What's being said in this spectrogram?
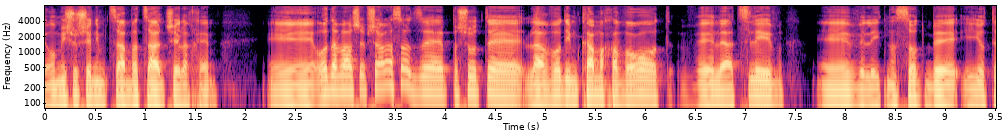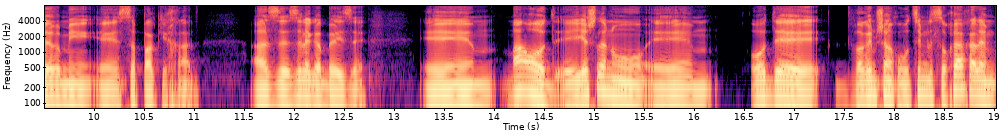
או מישהו שנמצא בצד שלכם. אה, עוד דבר שאפשר לעשות זה פשוט אה, לעבוד עם כמה חברות ולהצליב אה, ולהתנסות ביותר מספק אחד. אז אה, זה לגבי זה. אה, מה עוד? אה, יש לנו אה, עוד אה, דברים שאנחנו רוצים לשוחח עליהם,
